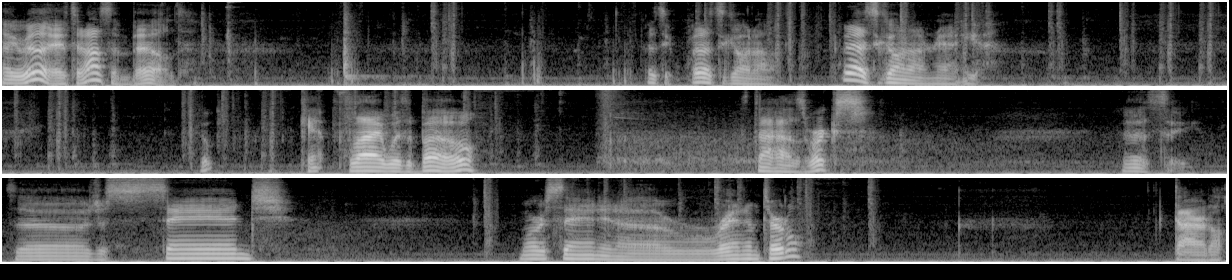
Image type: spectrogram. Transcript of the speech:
Like really, it's an awesome build. Let's see, what else is going on? What else is going on around here? Nope. Can't fly with a bow. That's not how this works. Let's see. So just sand. More sand and a random turtle. Turtle.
